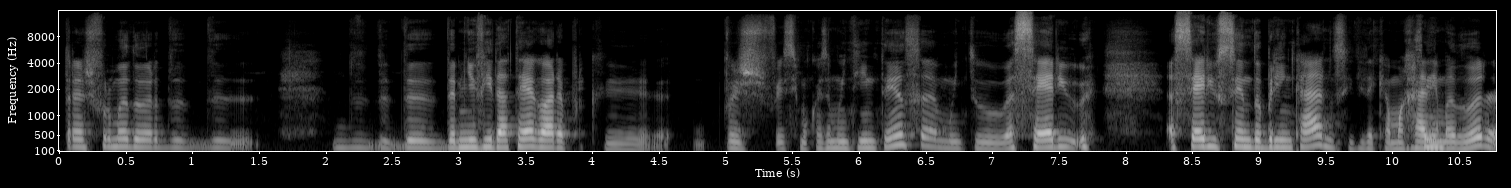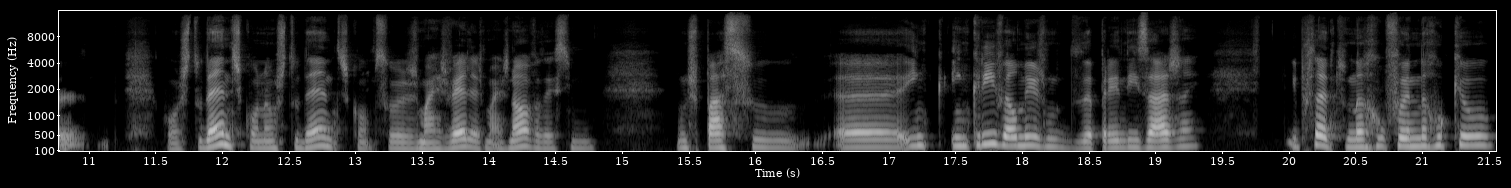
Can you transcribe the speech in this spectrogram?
transformador de, de de, de, da minha vida até agora, porque depois foi assim uma coisa muito intensa, muito a sério, a sério sendo a brincar, no sentido que é uma rádio Sim. amadora, com estudantes, com não estudantes, com pessoas mais velhas, mais novas, é assim um espaço uh, inc incrível mesmo de aprendizagem. E portanto, na, foi na rua que eu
